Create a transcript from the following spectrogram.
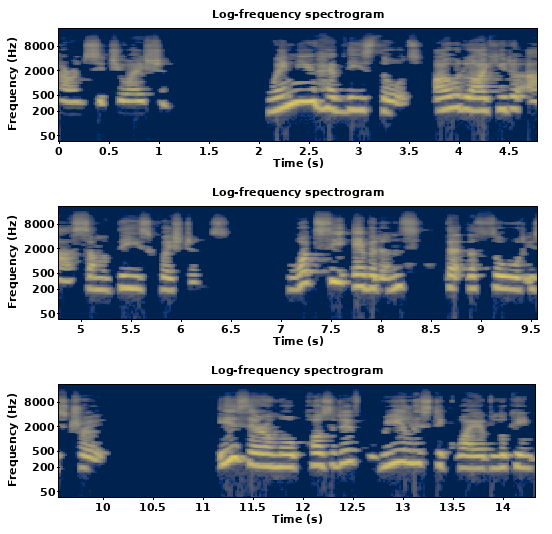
current situation. When you have these thoughts, I would like you to ask some of these questions. What's the evidence that the thought is true? Is there a more positive, realistic way of looking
